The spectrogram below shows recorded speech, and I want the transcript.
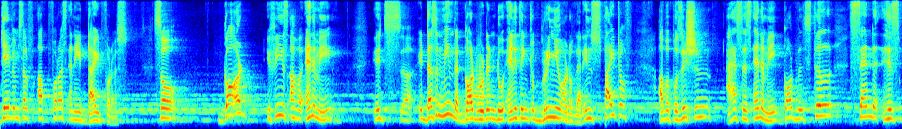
gave himself up for us and he died for us. So, God, if he is our enemy, it's, uh, it doesn't mean that God wouldn't do anything to bring you out of that. In spite of our position as his enemy, God will still send his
